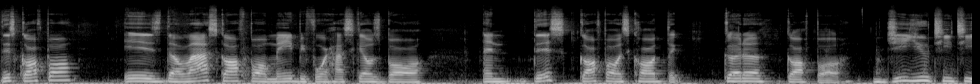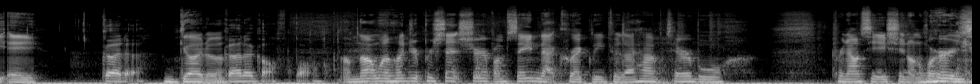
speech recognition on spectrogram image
this golf ball is the last golf ball made before Haskell's ball, and this golf ball is called the Gutta golf ball. G U T T A. Gutta. Gutta. Gutta golf ball. I'm not 100% sure if I'm saying that correctly because I have terrible pronunciation on words.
